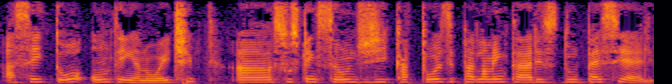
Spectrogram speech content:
aceitou ontem à noite a suspensão de 14 parlamentares do PSL.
